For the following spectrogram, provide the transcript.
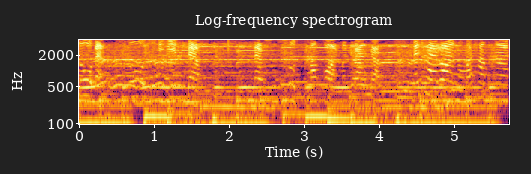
สู้แบบสู้ชีวิตแบบแบบสุดๆมาก่อนเหมือนกันแบบ ไม่ใช่ว่าหนูมาทำงาน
